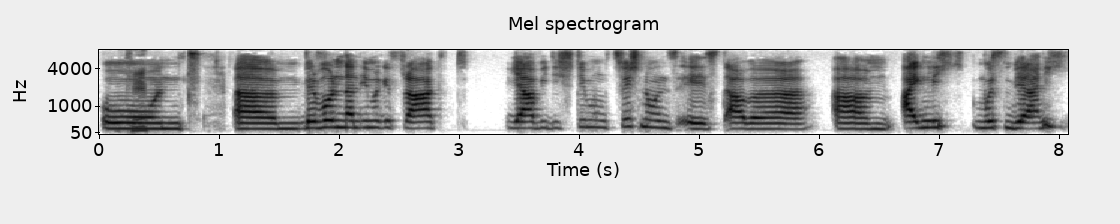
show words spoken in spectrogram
Und okay. ähm, wir wurden dann immer gefragt, ja, wie die Stimmung zwischen uns ist, aber ähm, eigentlich mussten wir eigentlich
